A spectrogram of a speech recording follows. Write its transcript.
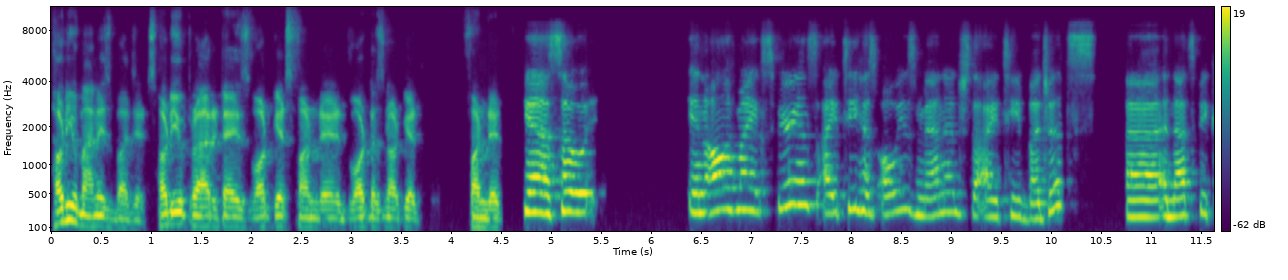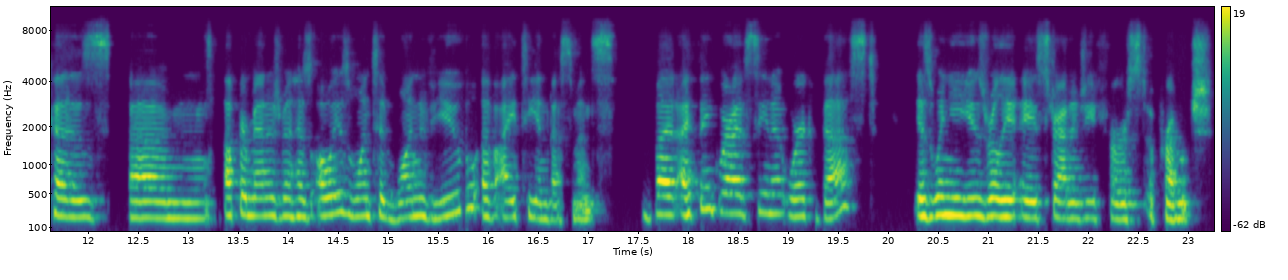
How do you manage budgets? How do you prioritize what gets funded what does not get funded? Yeah, so in all of my experience, IT has always managed the IT budgets. Uh, and that's because um, upper management has always wanted one view of IT investments. But I think where I've seen it work best is when you use really a strategy first approach.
